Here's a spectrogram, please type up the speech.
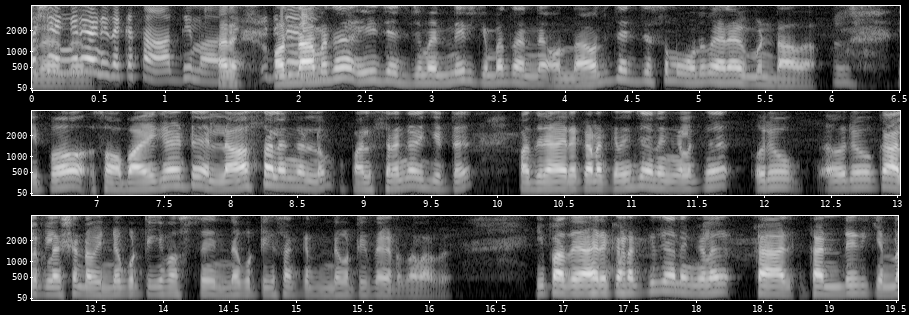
പക്ഷെ എങ്ങനെയാണ് ഇതൊക്കെ സാധ്യമാകുന്നത് ഒന്നാമത് ഈ ജഡ്ജ്മെന്റിന് ഇരിക്കുമ്പോ തന്നെ ഒന്നാമത് ജഡ്ജസ് മൂന്ന് പേരെ ഉണ്ടാവുക. ഇപ്പോ സ്വാഭാവികമായിട്ട് എല്ലാ സ്ഥലങ്ങളിലും മത്സരം കഴിഞ്ഞിട്ട് പതിനായിരക്കണക്കിന് ജനങ്ങൾക്ക് ഒരു ഒരു കാൽക്കുലേഷൻ ഉണ്ടാവും. ഇന്ന കുട്ടിക്ക് ഫസ്റ്റ് ഇന്ന കുട്ടിക്ക് സെക്കൻഡ് ഇന്ന കുട്ടിക്ക് തേർഡ് എന്നുള്ളത്. ഈ പതിനായിരക്കണക്കിന് ജനങ്ങൾ കണ്ടിരിക്കുന്ന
